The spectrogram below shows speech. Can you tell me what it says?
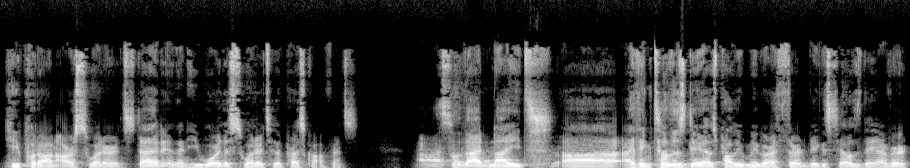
He put on our sweater instead, and then he wore the sweater to the press conference. Uh, so that night, uh, I think till this day, that was probably maybe our third biggest sales day ever.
